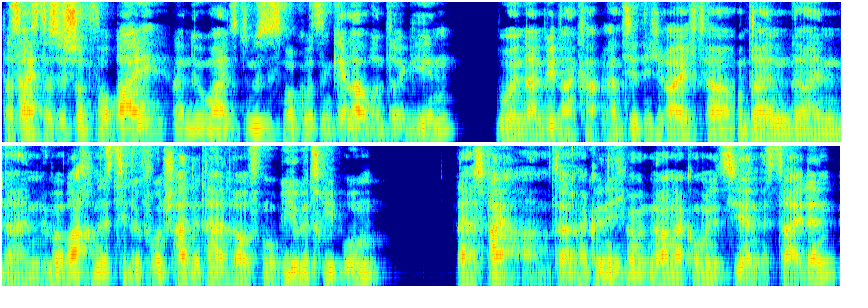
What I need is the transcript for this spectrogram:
Das heißt, das ist schon vorbei, wenn du meinst, du müsstest mal kurz in den Keller runtergehen wohin dein WLAN garantiert nicht reicht, ja, und dein, dein, dein überwachendes Telefon schaltet halt auf Mobilbetrieb um, dann ist Feierabend, ja? dann können die nicht mehr miteinander kommunizieren. Es sei denn,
